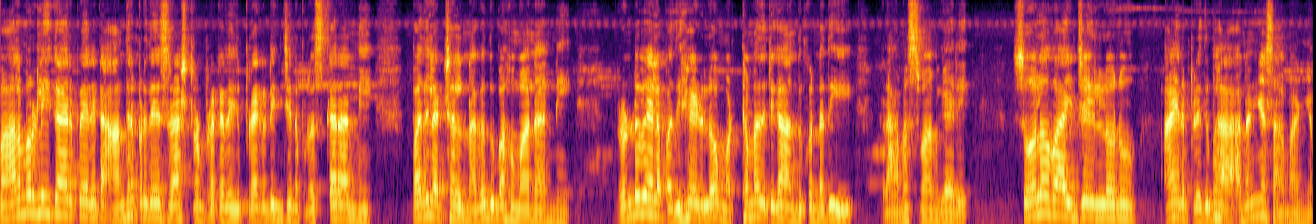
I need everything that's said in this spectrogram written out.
బాలమురళి గారి పేరిట ఆంధ్రప్రదేశ్ రాష్ట్రం ప్రకటి ప్రకటించిన పురస్కారాన్ని పది లక్షల నగదు బహుమానాన్ని రెండు వేల పదిహేడులో మొట్టమొదటిగా అందుకున్నది రామస్వామి గారే. సోలో వాయిద్యంలోనూ ఆయన ప్రతిభ అనన్య సామాన్యం.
